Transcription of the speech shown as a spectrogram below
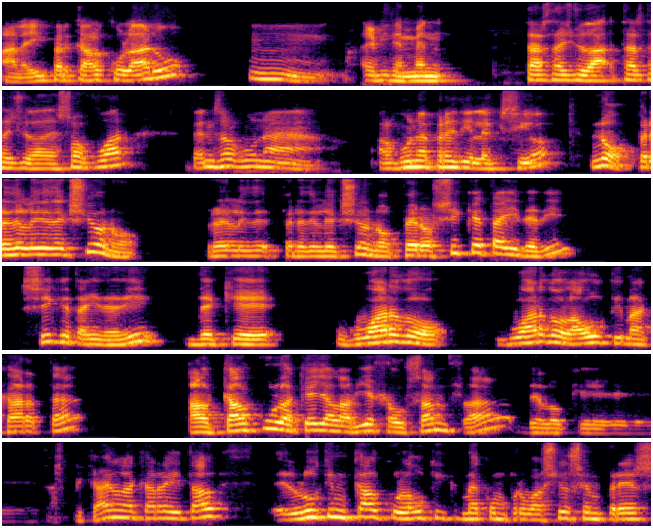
Vale, I per calcular-ho, mm, evidentment, t'has d'ajudar de software. Tens alguna, alguna predilecció? No, predilecció no. Predilecció no, però sí que t'he de dir, sí que t'he de dir de que guardo, guardo la última carta al càlcul aquell a la vieja usanza de lo que t'explicava en la carrera i tal, l'últim càlcul, l'última comprovació sempre és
